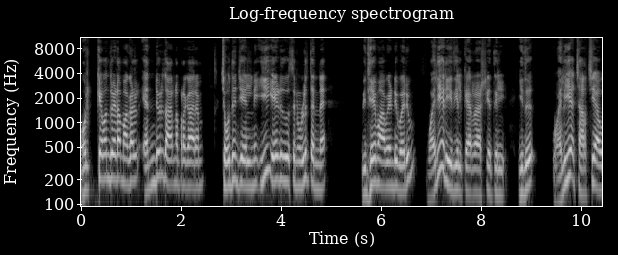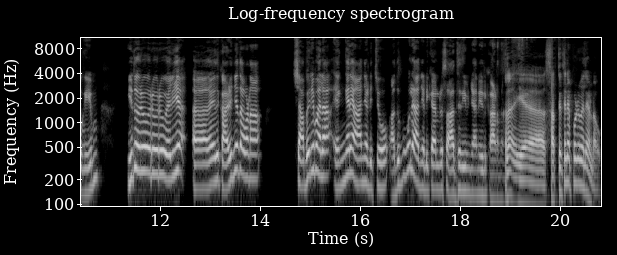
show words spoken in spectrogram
മുഖ്യമന്ത്രിയുടെ മകൾ എന്റെ ഒരു ധാരണ പ്രകാരം ചോദ്യം ചെയ്യലിന് ഈ ഏഴ് ദിവസത്തിനുള്ളിൽ തന്നെ വിധേയമാവേണ്ടി വരും. വലിയ രീതിയിൽ കേരള രാഷ്ട്രീയത്തിൽ ഇത് വലിയ ചർച്ചയാവുകയും ഇതൊരു ഒരു ഒരു വലിയ അതായത് കഴിഞ്ഞ തവണ ശബരിമല എങ്ങനെ ആഞ്ഞടിച്ചോ അതുപോലെ ആഞ്ഞടിക്കാനുള്ള സാധ്യതയും ഞാൻ ഇതിൽ കാണുന്നു സത്യത്തിന് എപ്പോഴും വില ഉണ്ടാവും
